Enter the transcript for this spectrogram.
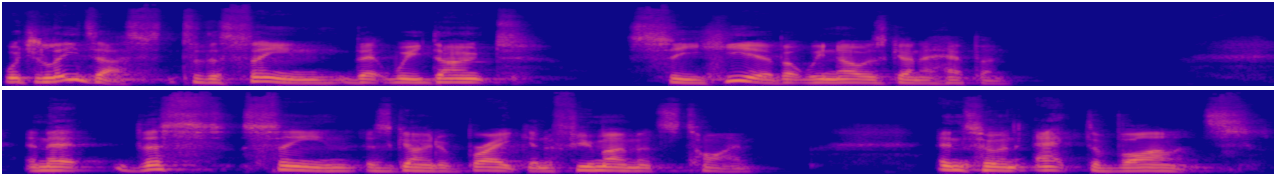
Which leads us to the scene that we don't see here, but we know is going to happen. And that this scene is going to break in a few moments' time into an act of violence.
